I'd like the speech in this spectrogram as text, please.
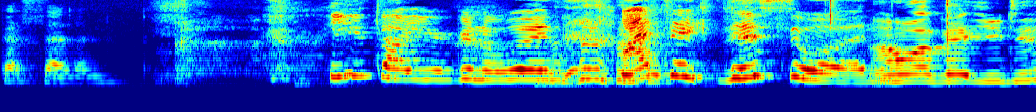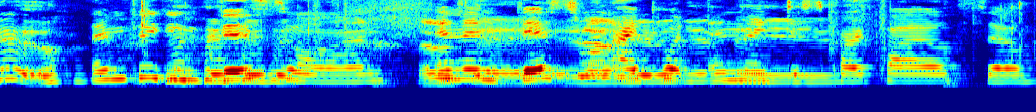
Got seven. you thought you were gonna win. I take this one. Oh, I bet you do. I'm picking this one. and then this and one I put in the these. discard pile, so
